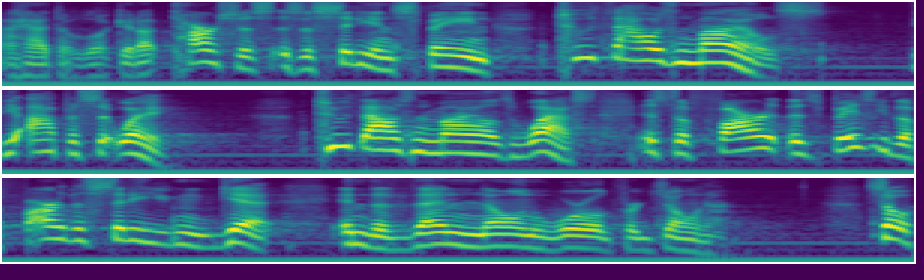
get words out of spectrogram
I had to look it up. Tarsus is a city in Spain 2,000 miles the opposite way. 2,000 miles west. It's, the far, it's basically the farthest city you can get in the then known world for Jonah. So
